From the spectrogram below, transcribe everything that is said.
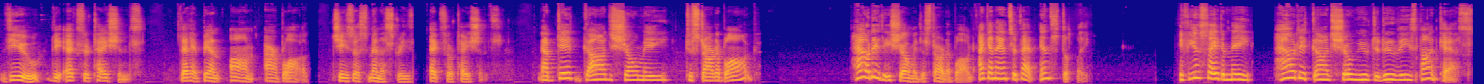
view the exhortations that have been on our blog, Jesus Ministries Exhortations. Now, did God show me to start a blog? How did he show me to start a blog? I can answer that instantly. If you say to me, How did God show you to do these podcasts?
